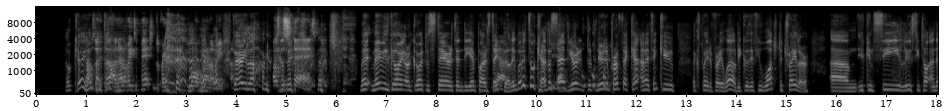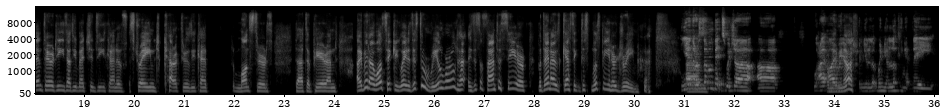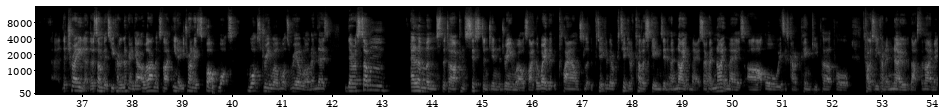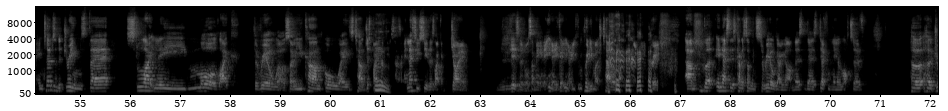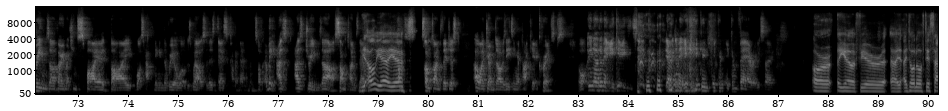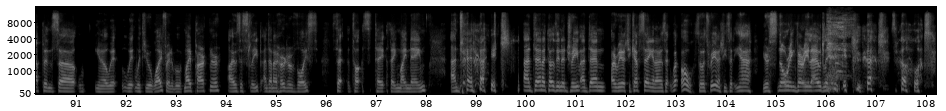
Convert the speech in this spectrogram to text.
Okay, that was, a, that an elevator pitch? It was a very long elevator. Very long. That was the stairs. Maybe he's going or going to stairs in the Empire State yeah. Building, but it's okay. As I yeah. said, you're you're the perfect guy, and I think you explained it very well because if you watch the trailer, um, you can see Lucy talk, and then there are these, as you mentioned, these kind of strange characters, these kind of monsters that appear, and I mean, I was thinking, wait, is this the real world? Is this a fantasy? Or but then I was guessing this must be in her dream. yeah, there um, are some bits which are are. I, I maybe not. When you're when you're looking at the uh, the trailer, there's some bits you kind of look at and go, oh, well, that looks like you know you're trying to spot what's what's dream world and what's real world, and there's there are some elements that are consistent in the dream worlds, like the way that the clouds look, particular there are particular color schemes in her nightmares. So her nightmares are always this kind of pinky purple color, so you kind of know that that's the nightmare. In terms of the dreams, they're slightly more like the real world, so you can't always tell just by mm. looking unless you see there's like a giant lizard or something in it. You know, you, can, you know, you can pretty much tell. um, but unless there's kind of something surreal going on, there's there's definitely a lot of her her dreams are very much inspired by what's happening in the real world as well. So there's there's kind of elements of it. I mean, as as dreams are, sometimes they're yeah, oh yeah yeah. Sometimes they're just oh, I dreamt I was eating a packet of crisps, or you know what I mean. It, you know what I mean? It, it, can, it can it can vary. So or you know if you're I, I don't know if this happens uh you know with, with, with your wife right but with my partner i was asleep and then i heard her voice saying my name and then I, and then I thought it was in a dream, and then I realized she kept saying it, and I said, well, "Oh, so it's real?" And she said, "Yeah, you're snoring very loudly." so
